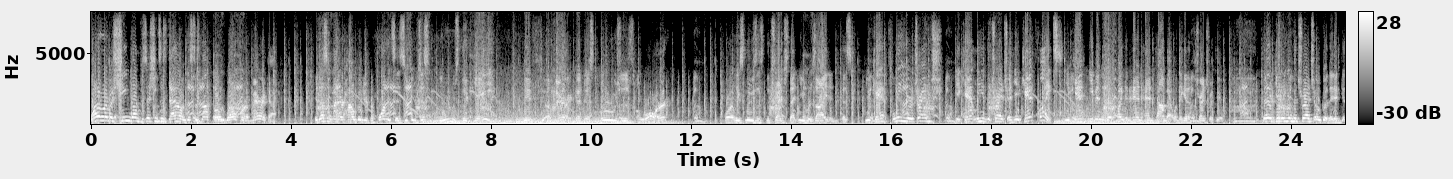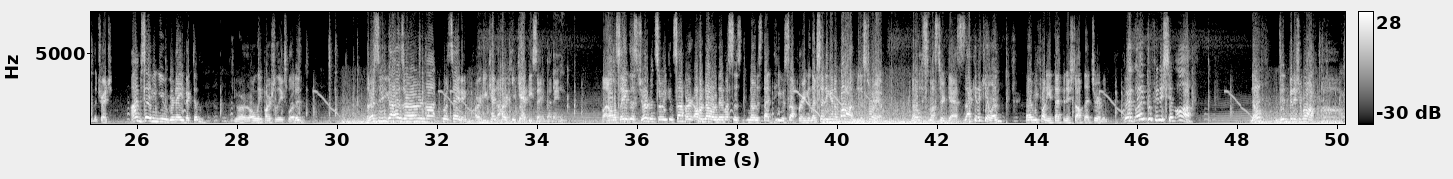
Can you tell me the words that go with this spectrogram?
One of our machine gun positions is down. This does not bode well for America. It doesn't matter how good your performance is, you can just lose the game if America just loses the war or at least loses the trench that you reside in, because you can't flee your trench, you can't leave the trench, and you can't fight. You can't even go fight in hand-to-hand -hand combat when they get in the trench with you. They're getting in the trench. Oh, good, they didn't get in the trench. I'm saving you, grenade victim. You're only partially exploded. The rest of you guys are not worth saving, or you can't, or you can't be saved. I mean. But I'll save this German so he can suffer. Oh no, they must have noticed that he was suffering, and they're sending in a bomb to destroy him. No, it's mustard gas. Is that gonna kill him? That would be funny if that finished off that German. We're going to finish him off! Nope, didn't finish him off.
